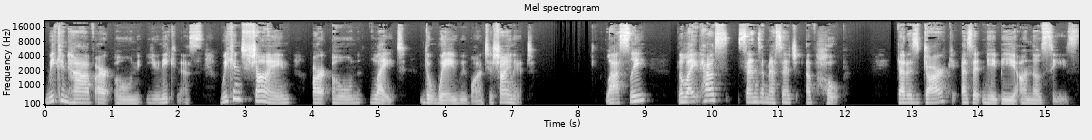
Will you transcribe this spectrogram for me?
We can have our own uniqueness. We can shine our own light the way we want to shine it. Lastly, the lighthouse sends a message of hope that as dark as it may be on those seas,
